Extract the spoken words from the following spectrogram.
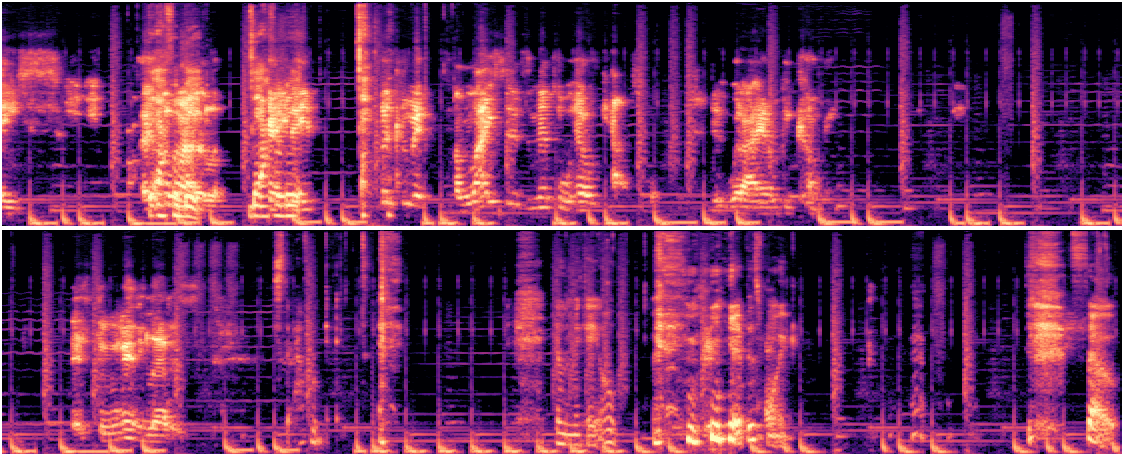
ACE. The alphabet. The alphabet. a licensed mental health counselor is what I am becoming. It's too many letters. It's the alphabet. LMKO at this point. so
